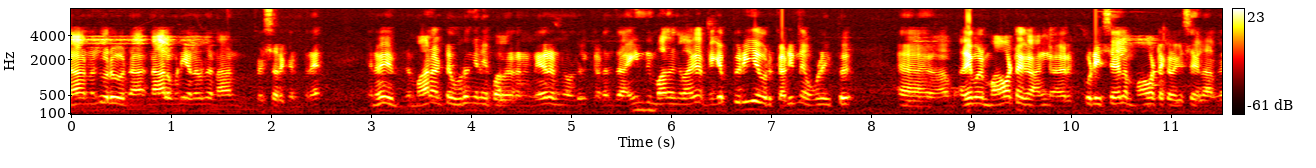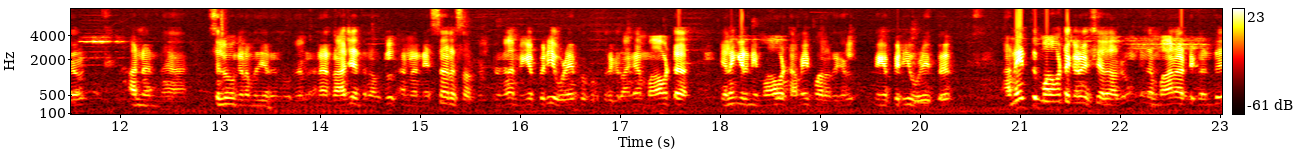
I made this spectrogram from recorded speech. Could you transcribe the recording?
நான் வந்து ஒரு நாலு மணி அளவில் நான் பேச இருக்கின்றேன். எனவே இந்த மாநாட்டை ஒருங்கிணைப்பாளர் நேரன் அவர்கள் கடந்த ஐந்து மாதங்களாக மிகப்பெரிய ஒரு கடின உழைப்பு அதே மாதிரி மாவட்ட அங்கே இருக்கக்கூடிய சேலம் மாவட்ட கழக செயலாளர் அண்ணன் செல்வ செல்வம் கணபதி அவர்கள் அண்ணன் ராஜேந்திரன் அவர்கள் அண்ணன் எஸ்ஆர்எஸ் அவர்கள் இவங்கெல்லாம் மிகப்பெரிய உழைப்பு கொடுத்துருக்குறாங்க. மாவட்ட இளைஞரணி மாவட்ட அமைப்பாளர்கள் மிகப்பெரிய உழைப்பு. அனைத்து மாவட்ட கழக செயலாளரும் இந்த மாநாட்டுக்கு வந்து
